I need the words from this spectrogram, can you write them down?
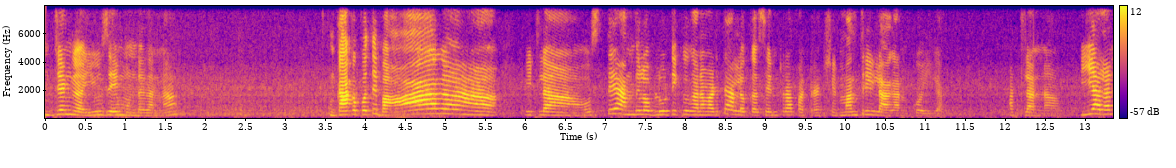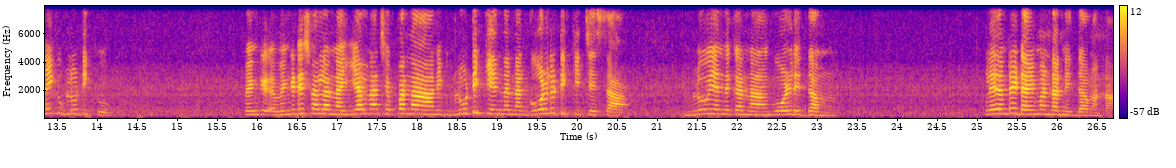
నిజంగా యూజ్ ఏమి ఉండదన్నా. కాకపోతే బాగా ఇట్లా వస్తే అందులో బ్లూటిక్ కనబడితే వాళ్ళు ఒక సెంటర్ ఆఫ్ అట్రాక్షన్ మంత్రి లాగా అనుకో ఇక అట్లా అన్నా ఇవ్వాలా నీకు బ్లూటిక్ వెంక వెంకటేశ్వర్లు అన్న ఇయ్యాలన్నా చెప్పన్నా నీకు బ్లూ టిక్ ఏందన్నా గోల్డ్ టిక్ ఇచ్చేస్తా. బ్లూ ఎందుకన్నా? గోల్డ్ ఇద్దాము లేదంటే డైమండ్ అన్న ఇద్దామన్నా.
